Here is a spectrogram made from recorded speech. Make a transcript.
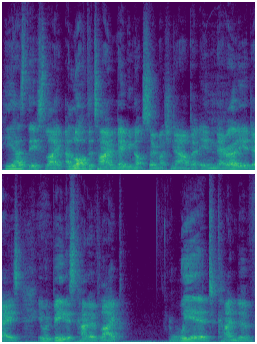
he has this like a lot of the time maybe not so much now but in their earlier days it would be this kind of like weird kind of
